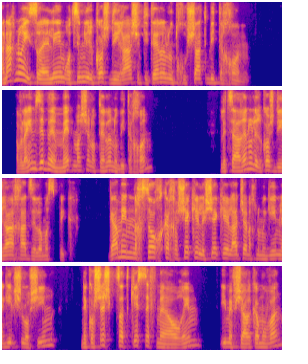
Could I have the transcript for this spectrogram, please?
אנחנו הישראלים רוצים לרכוש דירה שתיתן לנו תחושת ביטחון. אבל האם זה באמת מה שנותן לנו ביטחון? לצערנו לרכוש דירה אחת זה לא מספיק. גם אם נחסוך ככה שקל לשקל עד שאנחנו מגיעים לגיל 30, נקושש קצת כסף מההורים, אם אפשר כמובן,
